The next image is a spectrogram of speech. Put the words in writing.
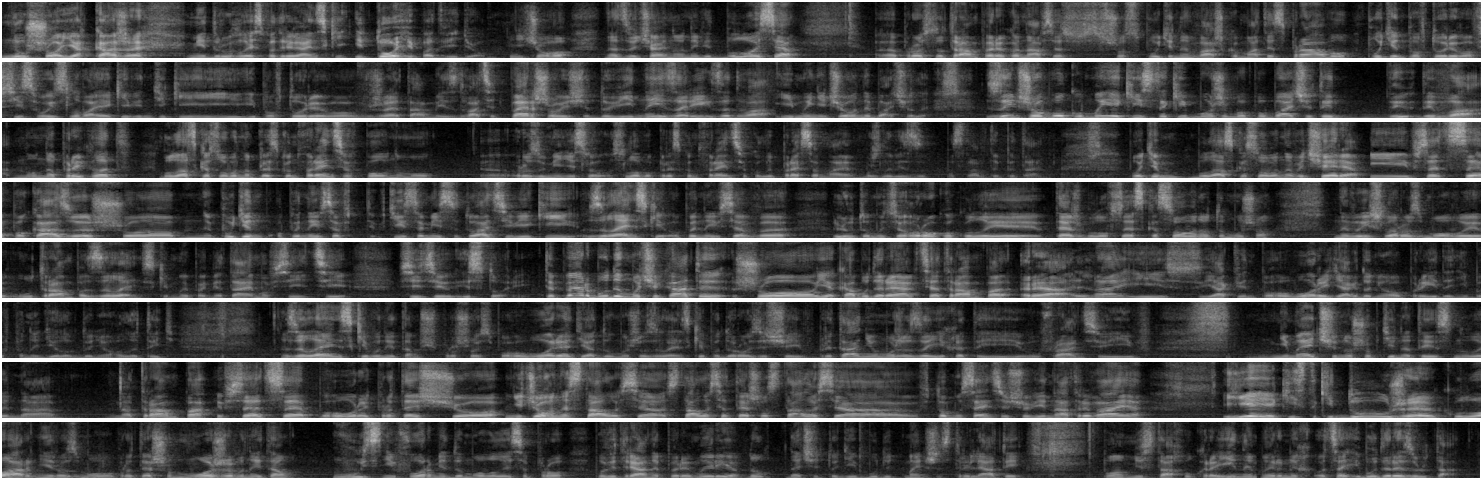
Ну що, як каже мій друг Лесь Подрівянський, ітоги підведемо. Нічого надзвичайного не відбулося. Е, Просто Трамп переконався, що з Путіним важко мати справу. Путін повторював всі свої слова, які він тільки і, повторював вже там із 21-го, ще до війни за рік, за два, і ми нічого не бачили. З іншого боку, ми якісь такі можемо побачити дива. Ну, наприклад, була скасована прес-конференція в повному розумінні слова- прес-конференцію, коли преса має можливість поставити питання. Потім була скасована вечеря, і все це показує, що Путін опинився в, тій самій ситуації, в якій Зеленський опинився в лютому цього року, коли теж було все скасовано, тому що не вийшла розмови у Трампа з Зеленським. Ми пам'ятаємо всі ці, всі ці історії. Тепер будемо чекати, що яка буде реакція Трампа реальна, і як він поговорить, як до нього приїде, ніби в до нього летить. Зеленський, вони там про щось поговорять. Я думаю, що Зеленський по дорозі ще і в Британію може заїхати, і у Францію, і в Німеччину, щоб ті натиснули на. На Трампа, і все це говорить про те, що нічого не сталося. Сталося те, що сталося, в тому сенсі, що війна триває. Є якісь такі дуже кулуарні розмови про те, що може вони там в усній формі домовилися про повітряне перемир'я. Ну, значить, тоді будуть менше стріляти по містах України мирних. Оце і буде результат.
